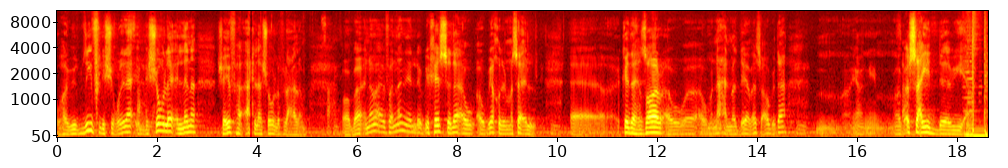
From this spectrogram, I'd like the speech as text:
وهيضيف للشغلانه للشغله اللي أنا شايفها أحلى شغل في العالم. صحيح. إنما الفنان اللي بيخس ده أو أو بياخد المسائل آه، كده هزار أو أو من الناحية المادية بس أو بتاع يعني ما بقاش سعيد بيه يعني.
